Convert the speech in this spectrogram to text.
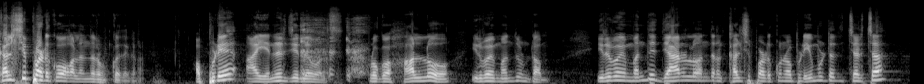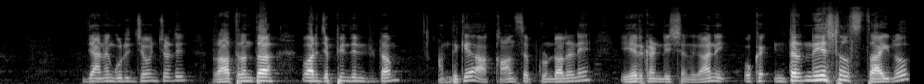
కలిసి పడుకోవాలి అందరం ఒక దగ్గర. అప్పుడే ఆ ఎనర్జీ లెవెల్స్ ఇప్పుడు ఒక హాల్లో ఇరవై మంది ఉంటాం. ఇరవై మంది ధ్యానంలో అందరం కలిసి పడుకున్నప్పుడు ఏముంటుంది చర్చ? ధ్యానం గురించి ఉంచండి. రాత్రంతా వారు చెప్పింది వింటుంటాం. అందుకే ఆ కాన్సెప్ట్ ఉండాలనే ఎయిర్ కండిషన్ కానీ ఒక ఇంటర్నేషనల్ స్థాయిలో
